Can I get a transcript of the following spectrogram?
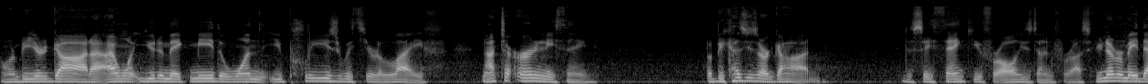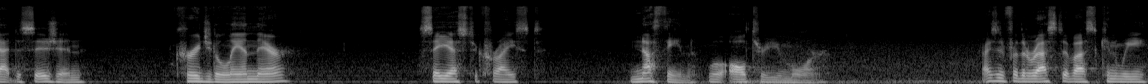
I want to be your God. I, I want you to make me the one that you please with your life, not to earn anything, but because He's our God, to say thank you for all He's done for us. If you've never made that decision, I encourage you to land there, say yes to Christ. Nothing will alter you more. Guys, and for the rest of us, can we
